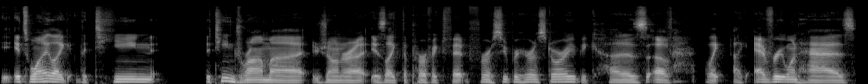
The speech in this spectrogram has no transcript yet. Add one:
It's why like the teen the teen drama genre is like the perfect fit for a superhero story because of like like everyone has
